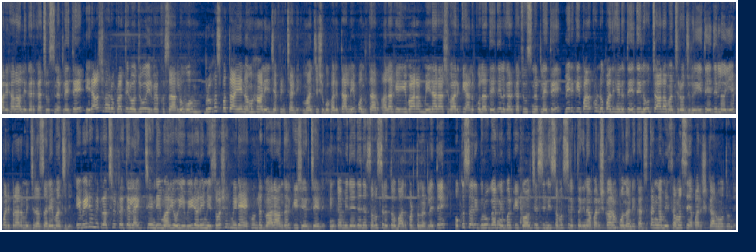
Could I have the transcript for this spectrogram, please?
పరిహారాన్ని గనక చూసినట్లయితే ఈ రాశి వారు ప్రతిరోజు ఇరవై ఒక్క సార్లు ఓం బృహస్పతాయ నమః అని జపించండి. మంచి శుభ ఫలితాల్ని పొందుతారు. అలాగే ఈ వారం మీనరాశి వారికి అనుకూల తేదీలు గనక చూసినట్లయితే వీరికి పదకొండు పదిహేను తేదీలు చాలా మంచి రోజులు. ఈ తేదీల్లో ఏ పని ప్రారంభించినా సరే మంచిది. ఈ వీడియో మీకు నచ్చినట్లయితే లైక్ చేయండి. మరియు ఈ వీడియోని మీ సోషల్ మీడియా అకౌంట్ల ద్వారా అందరికీ షేర్ చేయండి. ఇంకా మీరు ఏదైనా సమస్యలతో బాధపడుతున్నట్లయితే ఒక్కసారి గురువు గారి నెంబర్కి కాల్ చేసి మీ సమస్యలకు తగిన పరిష్కారం పొందండి. ఖచ్చితంగా మీ సమస్య పరిష్కారం అవుతుంది.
